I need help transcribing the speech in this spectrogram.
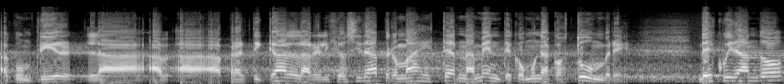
a cumplir, la, a, practicar la religiosidad, pero más externamente, como una costumbre, descuidando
